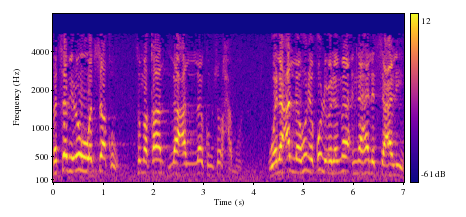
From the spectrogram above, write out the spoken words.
فاتبعوه واتساقوا ثم قال لعلكم ترحمون. ولعل هنا يقول العلماء إنها للتعليل.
